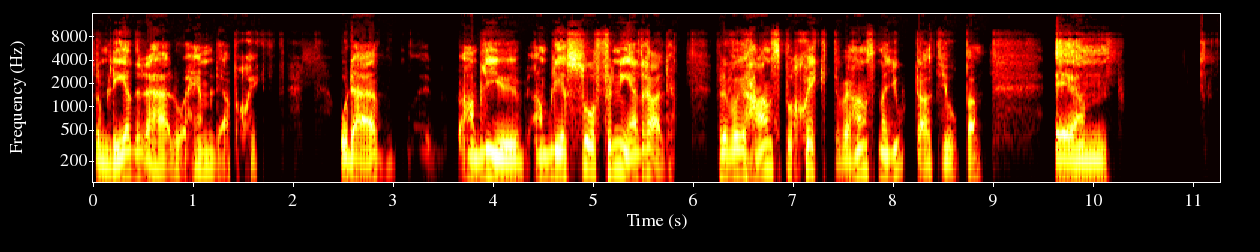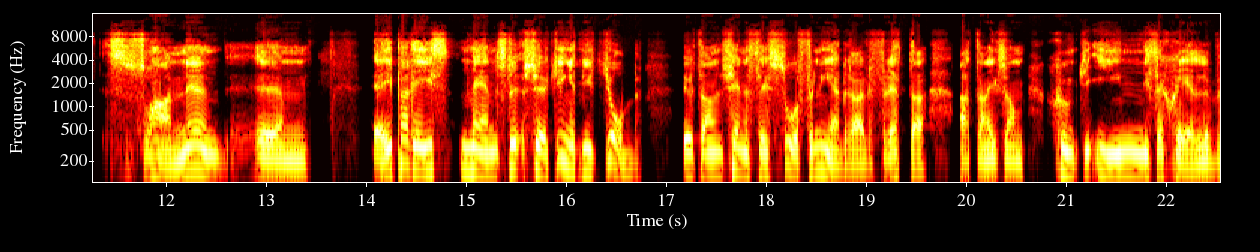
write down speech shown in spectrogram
som leder det här då hemliga projektet. Och det här, han blir ju han blir så förnedrad för det var ju hans projekt, det var han som har gjort alltihopa. Um, så han eh, ehm, är i Paris men söker inget nytt jobb utan känner sig så förnedrad för detta att han liksom sjunker in i sig själv,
